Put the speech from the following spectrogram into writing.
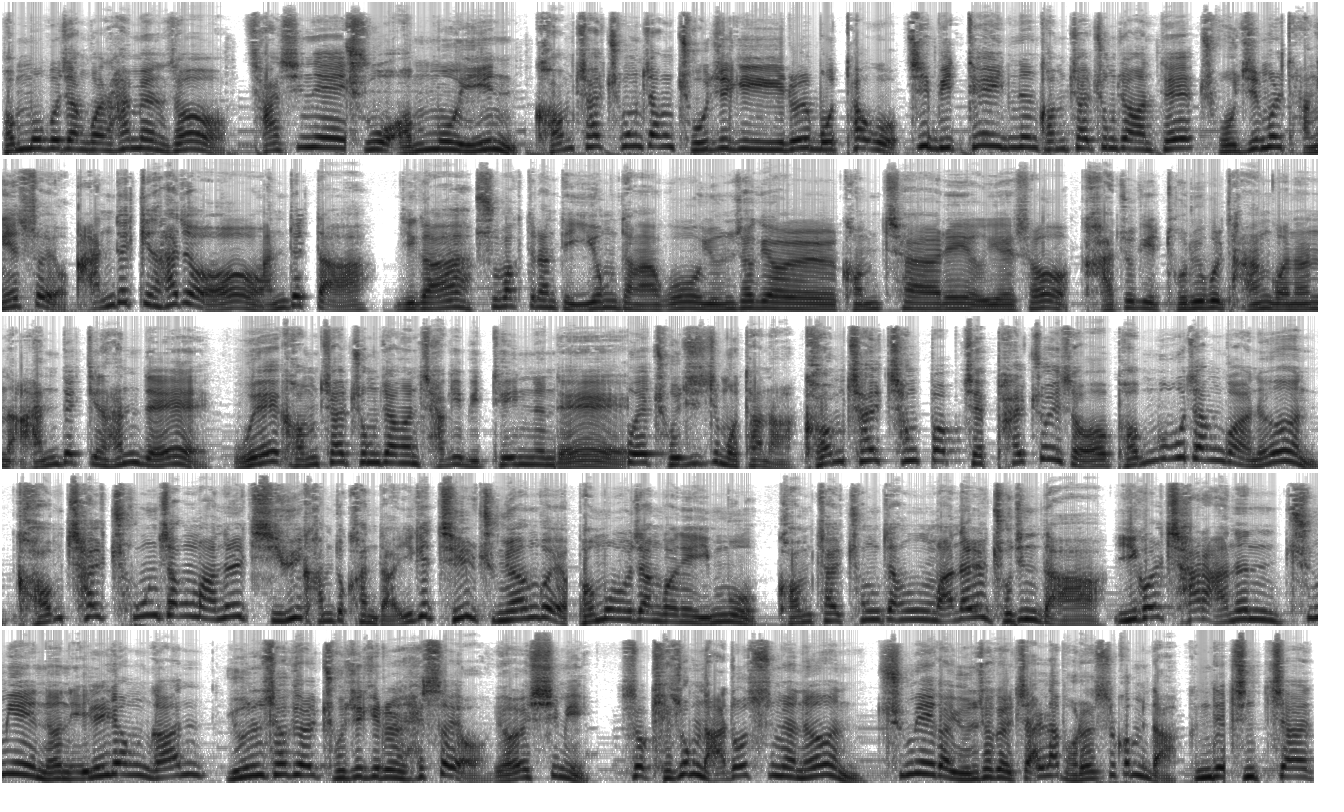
법무부 장관 하면서 자신의 주 업무인 검찰총장 조지기를 못하고 지 밑에 있는 검찰총장한테 조짐을 당했어요. 안 됐긴 하죠. 안 됐다. 네가 수박들한테 이용당하고 윤석열 검찰에 의해서 가족이 도륙을 당한 거는 안 됐긴 한데 왜 검찰총장은 자기 밑에 있는데 왜 조지지 못하나? 검찰청법 제8조에서 법무부 장관은 검찰총장 만을 지휘 감독한다. 이게 제일 중요한 거예요. 법무부 장관의 임무, 검찰총장만을 조진다. 이걸 잘 아는 추미애는 1년간 윤석열 조지기를 했어요. 열심히. 그래서 계속 놔뒀으면은 추미애가 윤석열 잘라버렸을 겁니다. 근데 진짜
